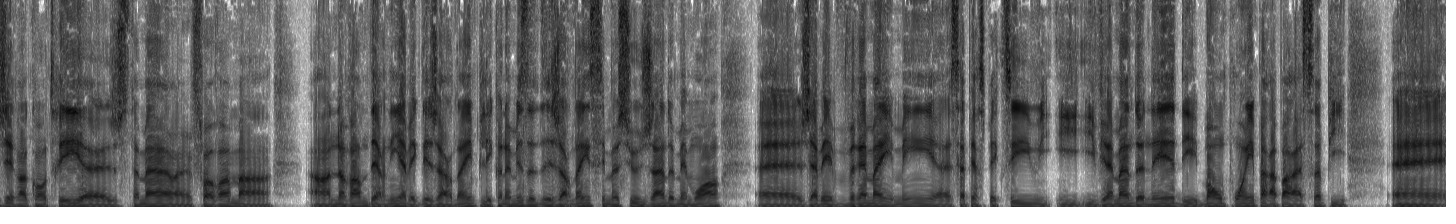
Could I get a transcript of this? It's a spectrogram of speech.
j'ai rencontré euh, justement un forum en en novembre dernier avec Desjardins. Puis l'économiste de Desjardins, c'est Monsieur Jean de mémoire. Euh, J'avais vraiment aimé euh, sa perspective. Il, il- vraiment donnait des bons points par rapport à ça. Puis euh,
